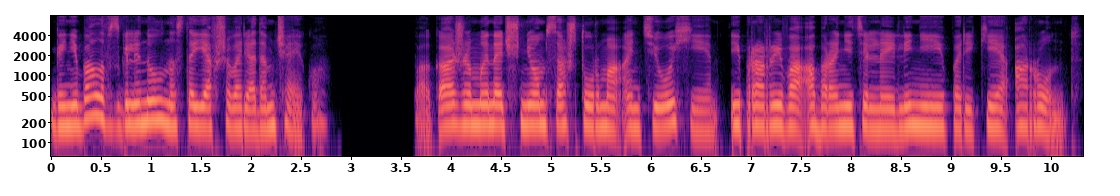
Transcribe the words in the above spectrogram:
Ганнибал взглянул на стоявшего рядом чайку. «Пока же мы начнем со штурма Антиохии и прорыва оборонительной линии по реке Аронт.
